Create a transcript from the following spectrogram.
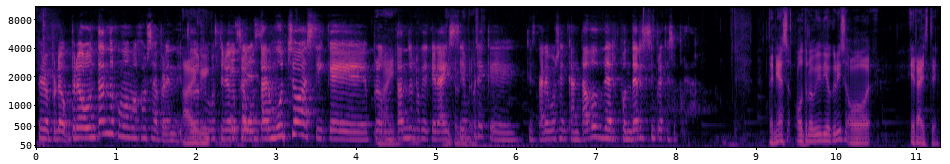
Pero, pero preguntando cómo mejor se aprende. A Todos ver, ¿qué- hemos tenido que Eso es. preguntar mucho, así que preguntando lo que queráis siempre, que, que estaremos encantados de responder siempre que se pueda. ¿Tenías otro vídeo, Chris, o era este?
